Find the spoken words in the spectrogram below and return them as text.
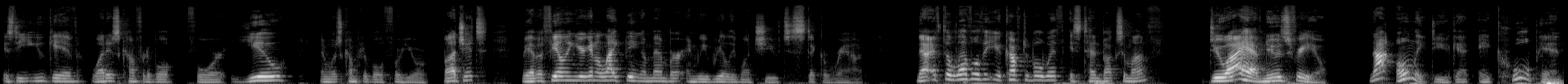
is that you give what is comfortable for you and what's comfortable for your budget. We have a feeling you're going to like being a member and we really want you to stick around. Now, if the level that you're comfortable with is 10 bucks a month, do I have news for you? Not only do you get a cool pin,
